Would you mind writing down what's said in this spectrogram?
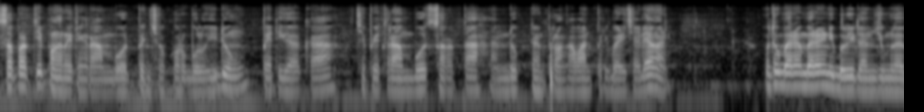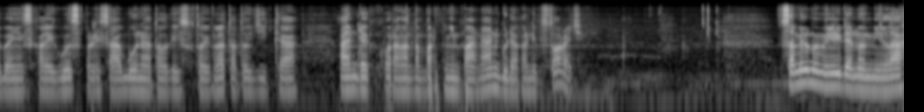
seperti pengeriting rambut, pencukur bulu hidung, P3K, jepit rambut, serta handuk dan perlengkapan pribadi cadangan. Untuk barang-barang yang dibeli dalam jumlah banyak sekaligus seperti sabun atau tisu toilet atau jika Anda kekurangan tempat penyimpanan, gunakan deep storage. Sambil memilih dan memilah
